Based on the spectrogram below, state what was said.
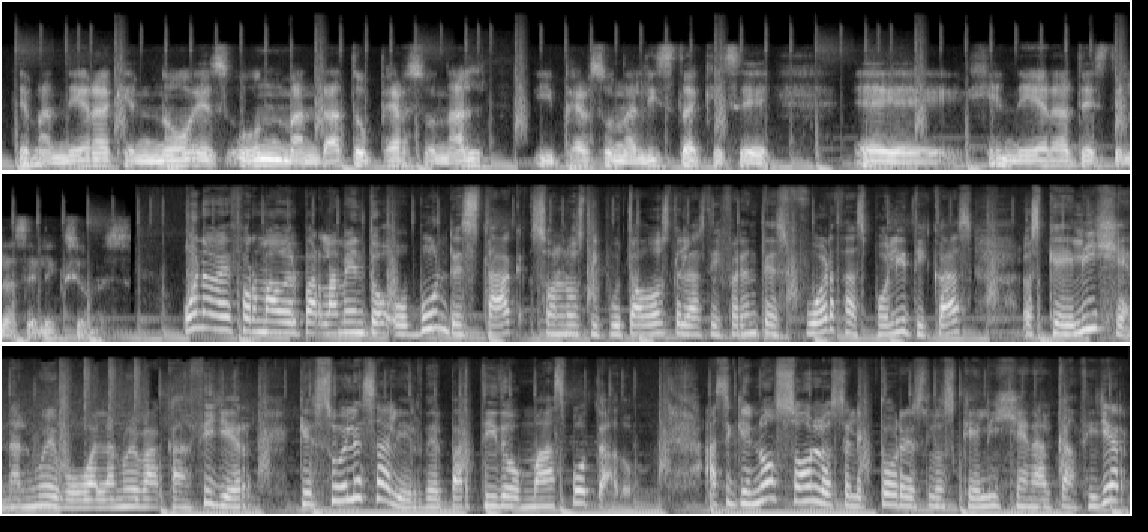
de manera que no es un mandato personal y personalista que se eh, genera desde las elecciones. Una vez formado el Parlamento o Bundestag, son los diputados de las diferentes fuerzas políticas los que eligen al nuevo o a la nueva canciller, que suele salir del partido más votado. Así que no son los electores los que eligen al canciller,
